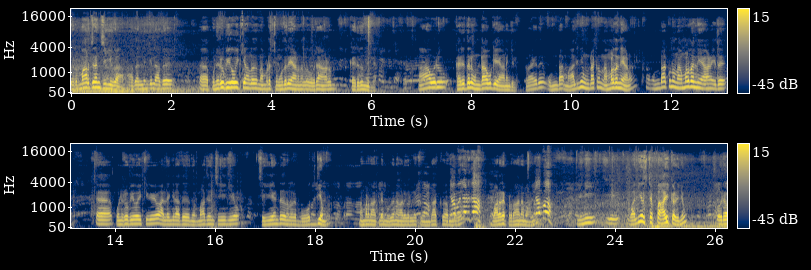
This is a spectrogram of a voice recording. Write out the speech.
നിർമ്മാർജനം ചെയ്യുക അതല്ലെങ്കിൽ അത് പുനരുപയോഗിക്കാനുള്ളത് നമ്മുടെ ചുമതലയാണെന്നുള്ളത് ഒരാളും കരുതുന്നില്ല. ആ ഒരു കരുതൽ ഉണ്ടാവുകയാണെങ്കിൽ അതായത് ഉണ്ടാ മാലിന്യം ഉണ്ടാക്കുന്നത് നമ്മൾ തന്നെയാണ് ഉണ്ടാക്കുന്ന നമ്മൾ തന്നെയാണ് ഇത് പുനരുപയോഗിക്കുകയോ അല്ലെങ്കിൽ അത് നിർമ്മാർജനം ചെയ്യുകയോ ചെയ്യേണ്ടത് എന്നുള്ളൊരു ബോധ്യം നമ്മുടെ നാട്ടിലെ മുഴുവൻ ആളുകളിലേക്ക് ഉണ്ടാക്കുക എന്നുള്ളത് വളരെ പ്രധാനമാണ്. ഇനി ഈ വലിയൊരു സ്റ്റെപ്പ് ആയിക്കഴിഞ്ഞു. ഒരു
